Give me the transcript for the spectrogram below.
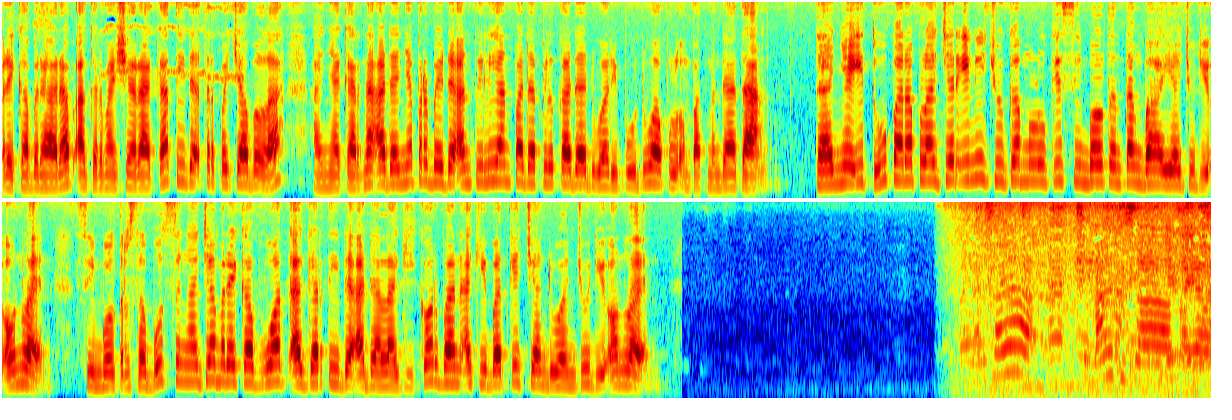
Mereka berharap agar masyarakat tidak terpecah belah hanya karena adanya perbedaan pilihan pada Pilkada 2024 mendatang. Tanya itu, para pelajar ini juga melukis simbol tentang bahaya judi online. Simbol tersebut sengaja mereka buat agar tidak ada lagi korban akibat kecanduan judi online. Saya senang bisa kayak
